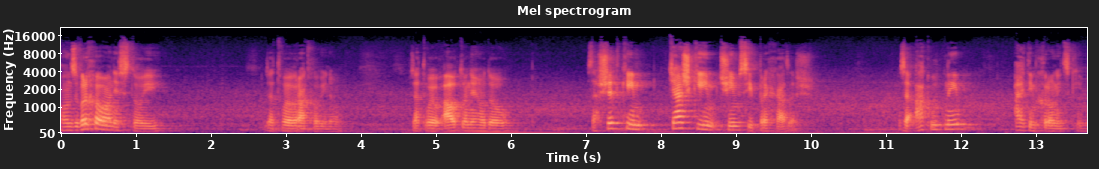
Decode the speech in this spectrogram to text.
On zvrchovane stojí za tvojou rakovinou, za tvojou autonehodou, za všetkým ťažkým, čím si prechádzaš. Za akutným aj tým chronickým.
